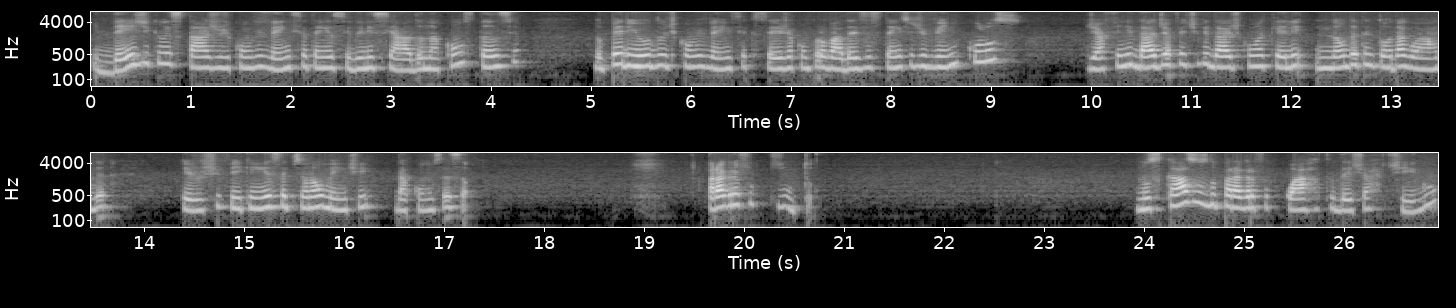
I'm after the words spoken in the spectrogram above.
E desde que o estágio de convivência tenha sido iniciado na constância, no período de convivência que seja comprovada a existência de vínculos de afinidade e afetividade com aquele não detentor da guarda que justifiquem excepcionalmente da concessão. Parágrafo 5 Nos casos do parágrafo 4 deste artigo,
